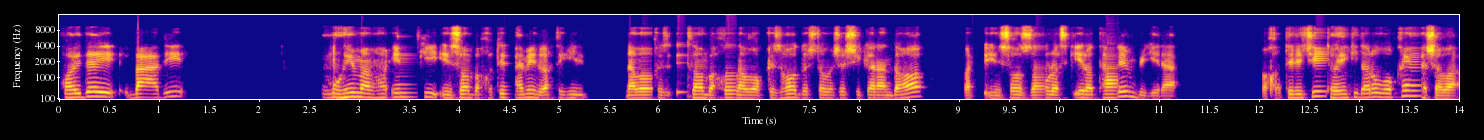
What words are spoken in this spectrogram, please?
قاعده بعدی مهم هم این که انسان به خاطر همین وقتی که نواقض اسلام به خود نواقض ها داشته باشه شکننده ها و انسان ضرور است که را تعلیم بگیره. به خاطر چی؟ تا اینکه در او واقع نشوه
